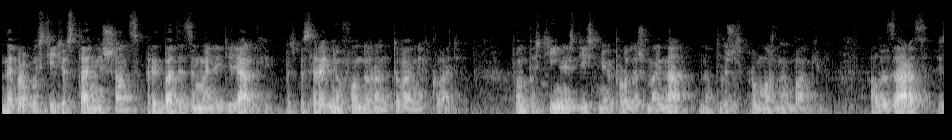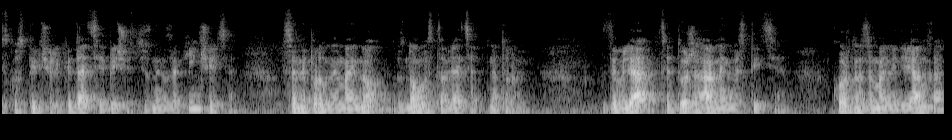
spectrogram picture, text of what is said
Не пропустіть останній шанс придбати земельні ділянки безпосередньо у фонду гарантування вкладів. Фонд постійно здійснює продаж майна на платежоспроможних банків. Але зараз, в зв'язку з тим, що ліквідація більшості з них закінчується, все непродане майно знову виставляється на торги. Земля це дуже гарна інвестиція. Кожна земельна ділянка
